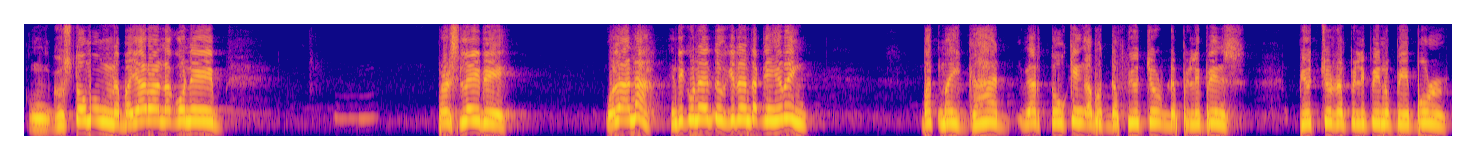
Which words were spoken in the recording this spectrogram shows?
Kung gusto mong nabayaran ako ni First Lady, wala na. Hindi ko na ito ginandak ng hearing. But my God, we are talking about the future of the Philippines. Future ng Filipino people.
